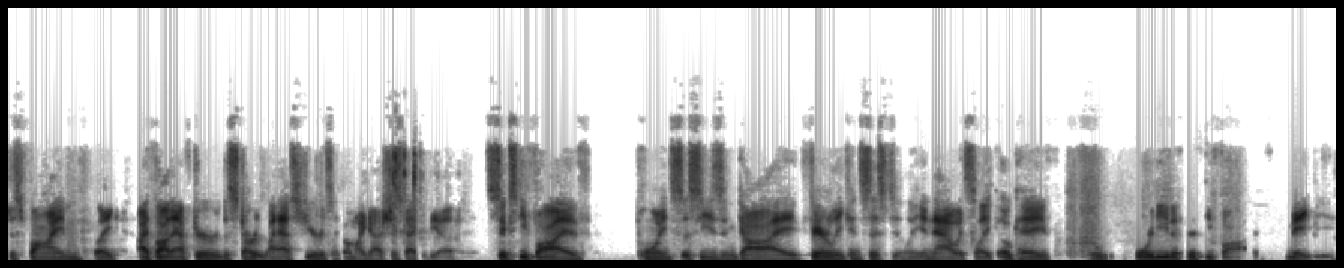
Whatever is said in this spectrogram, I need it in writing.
just fine. Like, I thought after the start last year, it's like, oh my gosh, this guy could be a 65 points a season guy fairly consistently. And now it's like, okay, 40 to 55, maybe.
